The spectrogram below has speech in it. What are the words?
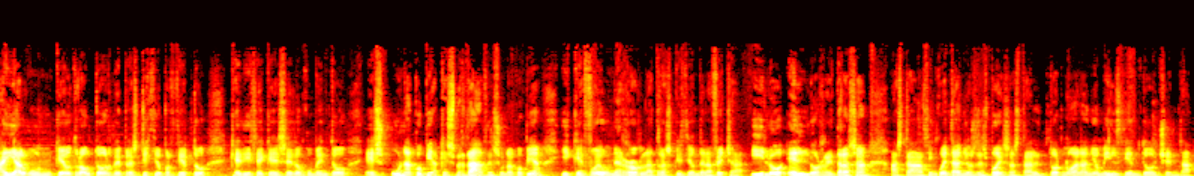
Hay algún que otro autor de prestigio, por cierto, que dice que ese documento es una copia, que es verdad, es una copia, y que fue un error la transcripción de la fecha, y lo, él lo retrasa hasta 50 años después, hasta el torno al año 1180.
